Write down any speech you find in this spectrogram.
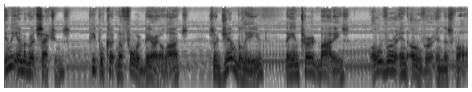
In the immigrant sections, people couldn't afford burial lots, so Jim believed they interred bodies over and over in this vault.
